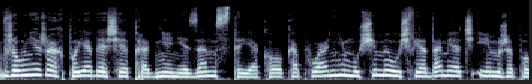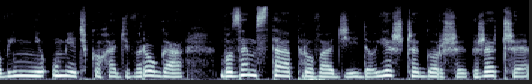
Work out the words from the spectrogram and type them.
W żołnierzach pojawia się pragnienie zemsty. Jako kapłani musimy uświadamiać im, że powinni umieć kochać wroga, bo zemsta prowadzi do jeszcze gorszych rzeczy,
